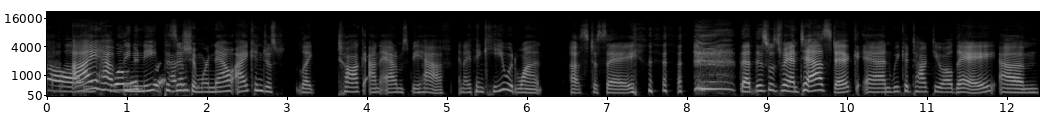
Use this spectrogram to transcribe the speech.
oh. I have well, the unique position where now I can just like talk on Adam's behalf, and I think he would want us to say that this was fantastic and we could talk to you all day. Um,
